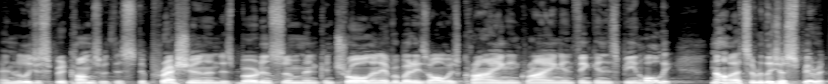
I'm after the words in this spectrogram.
and religious spirit comes with this depression and this burdensome and control, and everybody's always crying and crying and thinking it's being holy. No, that's a religious spirit.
